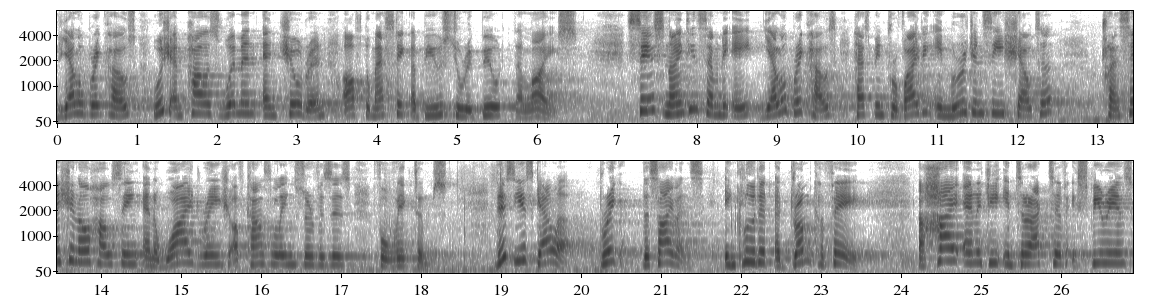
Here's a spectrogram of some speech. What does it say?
Yellow Brick House, which empowers women and children of domestic abuse to rebuild their lives. Since 1978, Yellow Brick House has been providing emergency shelter, transitional housing, and a wide range of counseling services for victims. This year's gala, Break the Silence, included a drum cafe, a high-energy interactive experience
